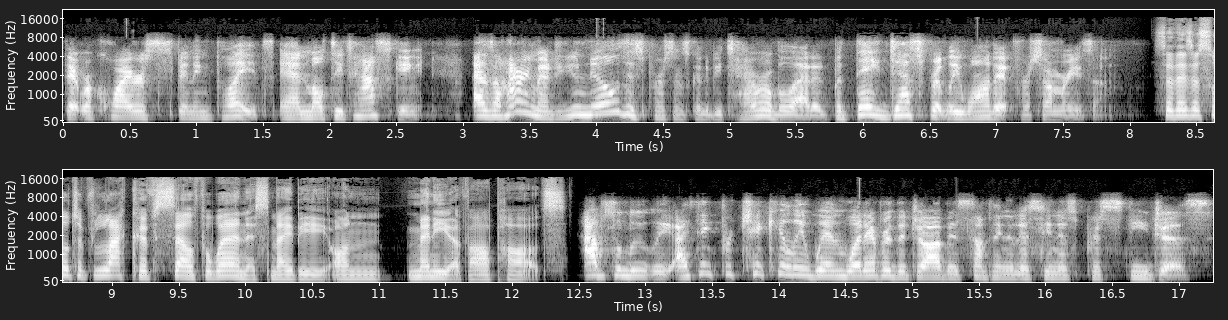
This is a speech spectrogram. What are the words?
that requires spinning plates and multitasking. As a hiring manager, you know this person's going to be terrible at it, but they desperately want it for some reason. So there's a sort of lack of self awareness, maybe, on many of our parts. Absolutely. I think, particularly when whatever the job is something that is seen as prestigious.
